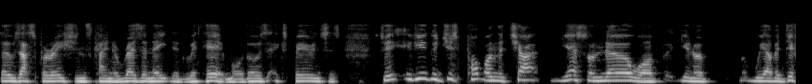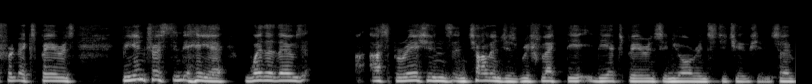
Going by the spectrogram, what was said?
those aspirations kind of resonated with him or those experiences. So if you could just pop on the chat yes or no or you know we have a different experience. Be interesting to hear whether those aspirations and challenges reflect the, the experience in your institution. So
